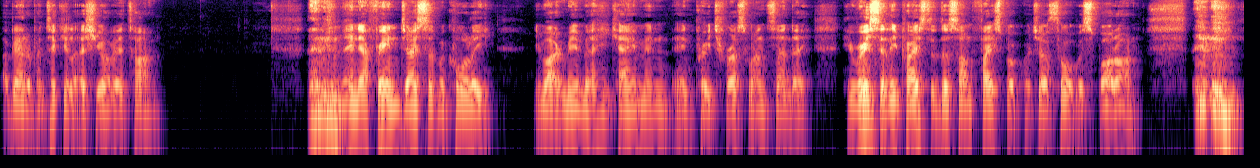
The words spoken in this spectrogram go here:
about a particular issue of our time. and our friend Joseph Macaulay, you might remember, he came and, and preached for us one Sunday. He recently posted this on Facebook, which I thought was spot on.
